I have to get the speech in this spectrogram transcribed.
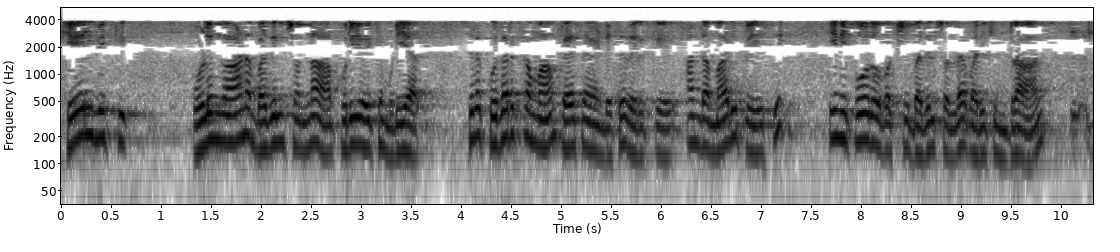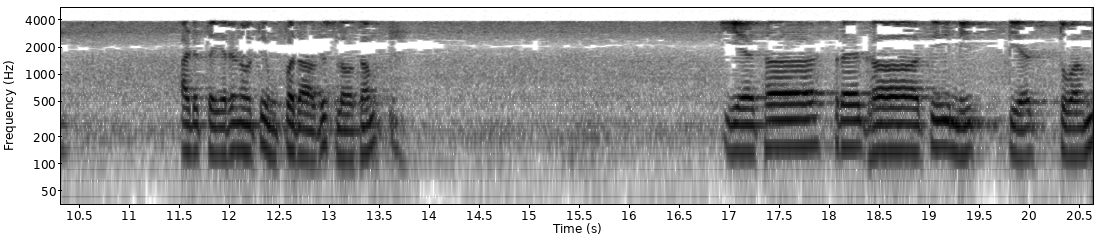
கேள்விக்கு ஒழுங்கான பதில் சொன்னா புரிய வைக்க முடியாது சில குதர்க்கமா பேச வேண்டியது இருக்கு அந்த மாதிரி பேசி இனி பூர்வபக்ஷி பதில் சொல்ல வருகின்றான் அடுத்த இருநூத்தி முப்பதாவது ஸ்லோகம் यथा नित्यत्वम्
